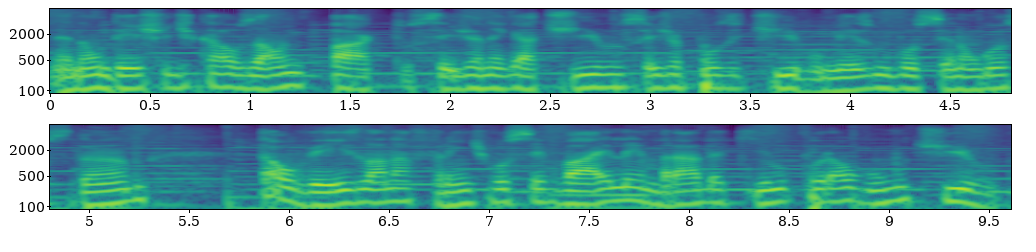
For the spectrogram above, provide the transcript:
Né? Não deixa de causar um impacto, seja negativo, seja positivo, mesmo você não gostando, talvez lá na frente você vai lembrar daquilo por algum motivo.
